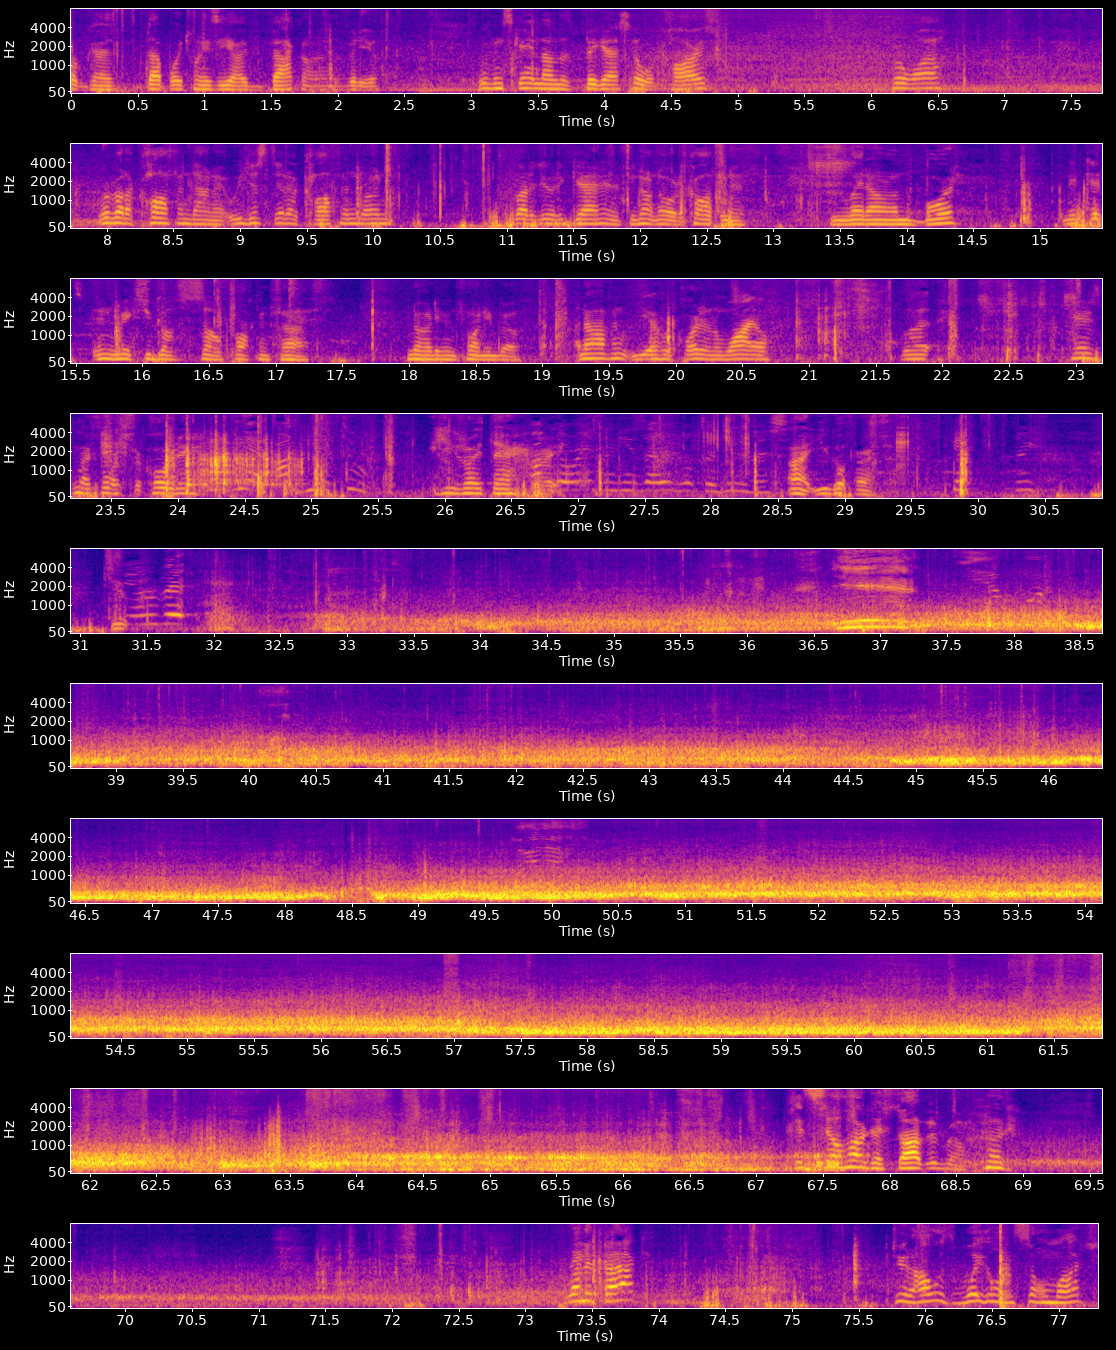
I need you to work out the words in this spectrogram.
What's up guys, that boi 20ZI back on the video. We've been skating down this big ass hill with cars for a while. We're about to coffin down it. We just did a coffin run. We're about to do it again, and if you don't know what a coffin is, you lay down on the board and it gets and it makes you go so fucking fast. Not even funny, bro. I know I haven't yet recorded in a while, but here's my first recording. Yeah, I'm here too. He's right there. I'm Alright, the reason he's able to do this. Alright, you go first. Yeah, three. Two. See you in a bit. Yeah. Hard to stop it, bro. Look. Run it back. Dude, I was wiggling so much.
